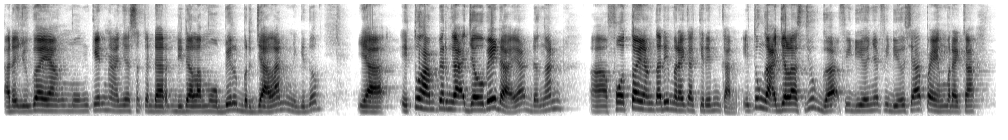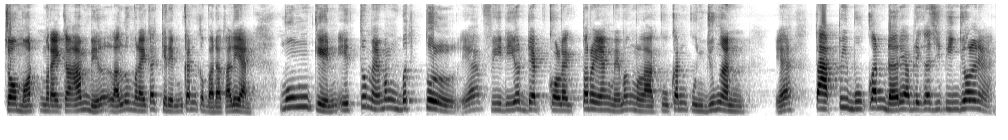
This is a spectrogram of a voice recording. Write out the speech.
ada juga yang mungkin hanya sekedar di dalam mobil berjalan gitu. Ya, itu hampir nggak jauh beda ya dengan uh, foto yang tadi mereka kirimkan. Itu nggak jelas juga videonya video siapa yang mereka comot, mereka ambil lalu mereka kirimkan kepada kalian. Mungkin itu memang betul ya video debt collector yang memang melakukan kunjungan ya, tapi bukan dari aplikasi pinjolnya.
